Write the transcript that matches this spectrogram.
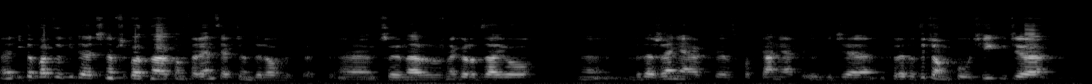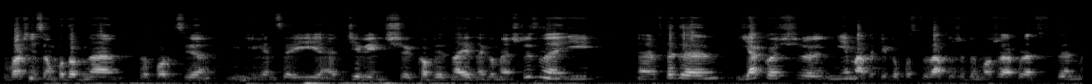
E, I to bardzo widać na przykład na konferencjach genderowych, tak? E, czy na różnego rodzaju wydarzeniach, spotkaniach, gdzie, które dotyczą płci, gdzie właśnie są podobne proporcje, mniej więcej 9 kobiet na jednego mężczyznę i e, wtedy jakoś nie ma takiego postulatu, żeby może akurat w tym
